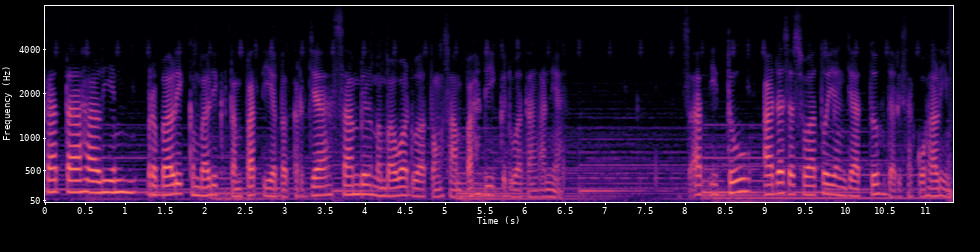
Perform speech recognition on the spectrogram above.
Kata Halim berbalik kembali ke tempat dia bekerja sambil membawa dua tong sampah di kedua tangannya. Saat itu ada sesuatu yang jatuh dari saku Halim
